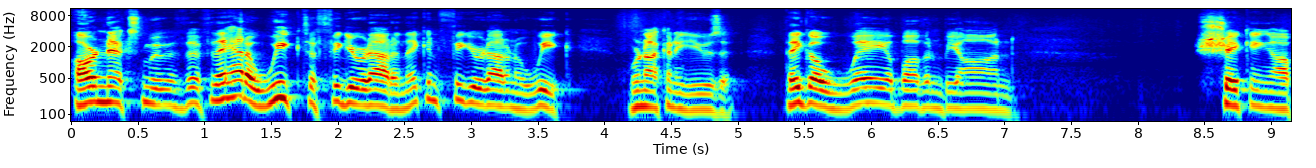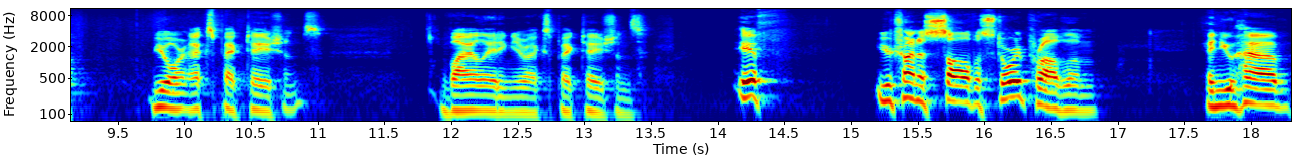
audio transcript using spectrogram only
our next move, if they had a week to figure it out and they can figure it out in a week, we're not going to use it. They go way above and beyond shaking up your expectations, violating your expectations. If you're trying to solve a story problem and you have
